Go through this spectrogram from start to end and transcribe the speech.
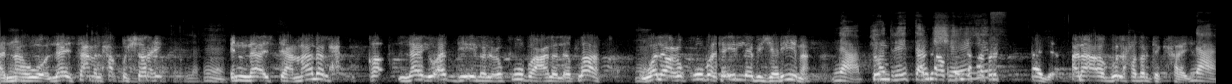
أنه لا يستعمل حقه الشرعي؟ إن استعمال الحق لا يؤدي إلى العقوبة على الإطلاق ولا عقوبة إلا بجريمة. نعم. حضرتك أنا أقول شايف؟ حاجة. أنا أقول لحضرتك حاجة. نعم.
